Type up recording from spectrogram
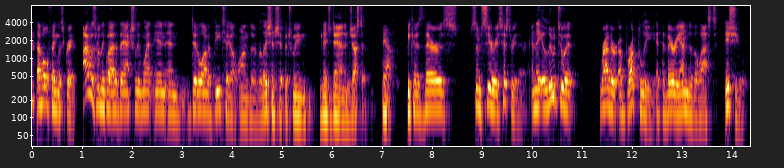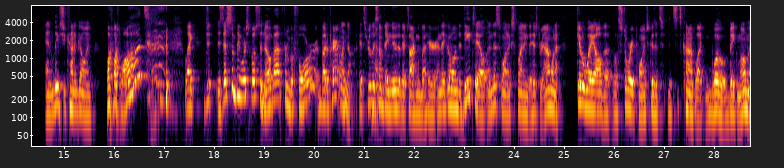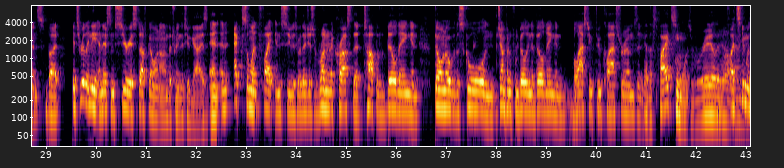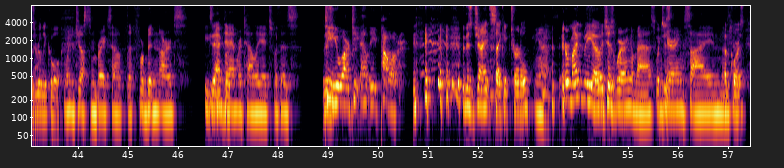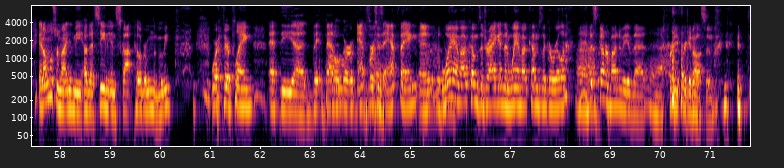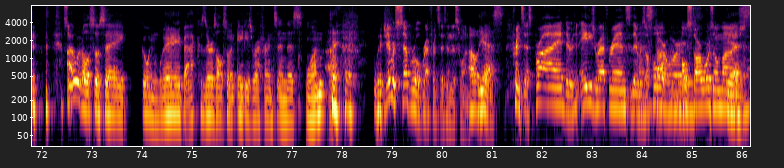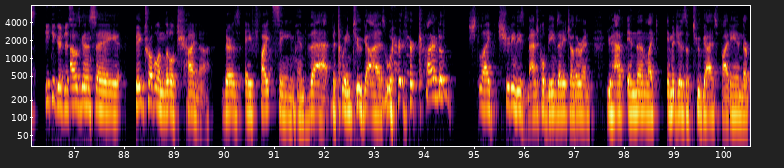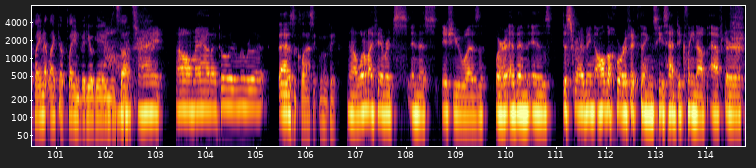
that whole thing was great. I was really glad that they actually went in and did a lot of detail on the relationship between Ninja Dan and Justin. Yeah. because there's some serious history there. And they allude to it rather abruptly at the very end of the last issue and leaves you kind of going, what, what, what? like, d- is this something we're supposed to know about from before? But apparently not. It's really something new that they're talking about here. And they go into detail in this one explaining the history. And I want to give away all the, the story points because it's, it's, it's kind of like, whoa, big moments. But it's really neat. And there's some serious stuff going on between the two guys. And an excellent fight ensues where they're just running across the top of the building and going over the school and jumping from building to building and blasting through classrooms. And Yeah, the fight scene was really well. the fight done. scene was really cool. When Justin breaks out the forbidden arts Exactly. and Dan retaliates with his T U R T L E power. With this giant psychic turtle. Yeah. It reminded me of. Which is wearing a mask Which and is- carrying Psy and Of course. It almost reminded me of that scene in Scott Pilgrim, the movie, where they're playing at the uh, ba- battle Oh, or amp versus right. amp thing, and With- with the- wham, out comes the dragon, then wham, out comes the gorilla. Uh-huh. this kind of reminded me of that. Yeah. Pretty freaking awesome. so, I would also say going way back because there is also an '80s reference in this one, uh, which there were several references in this one. Oh, yeah. yes, Princess Bride, there was an 80s reference, there was Uh, a whole, Star Wars. whole Star Wars homage. Yes. Geeky goodness. I was gonna say Big Trouble in Little China. There's a fight scene in that between two guys where they're kind of sh- like shooting these magical beams at each other, and you have in them like images of two guys fighting. and They're playing it like they're playing video games and Oh, stuff. that's right. Oh man, I totally remember that. That is a classic movie. Now, one of my favorites in this issue was where Eben is describing all the horrific things he's had to clean up after.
